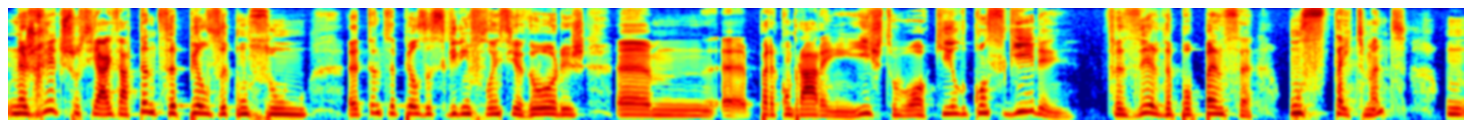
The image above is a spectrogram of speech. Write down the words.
nas redes sociais há tantos apelos a consumo, uh, tantos apelos a seguir influenciadores um, uh, eh, para comprarem isto ou aquilo, conseguirem fazer da poupança um statement, um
